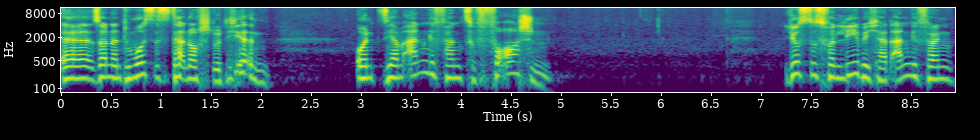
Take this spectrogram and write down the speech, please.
Äh, sondern du musstest da noch studieren. Und sie haben angefangen zu forschen. Justus von Liebig hat angefangen,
